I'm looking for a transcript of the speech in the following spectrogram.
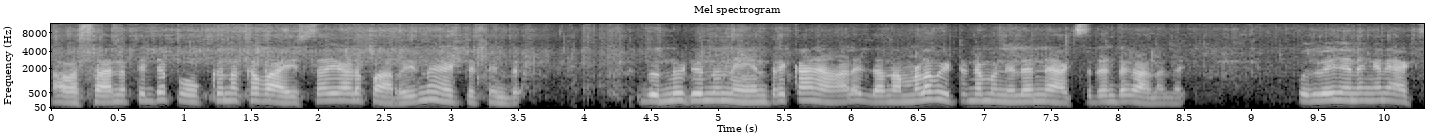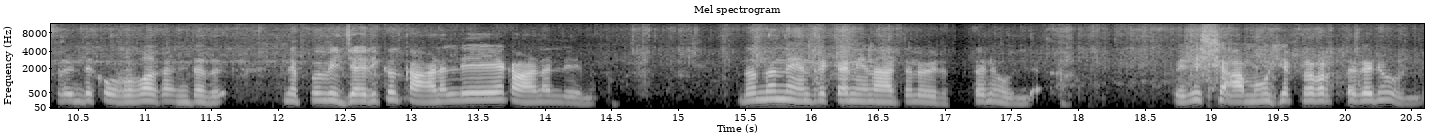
അവസാനത്തിന്റെ പോക്ക് എന്നൊക്കെ ആൾ പറയുന്ന കേട്ടിട്ടുണ്ട്. ഇതൊന്നും ഇതൊന്നും നിയന്ത്രിക്കാൻ ആളില്ല. നമ്മളെ വീട്ടിന്റെ മുന്നിൽ തന്നെ ആക്സിഡന്റ് കാണലായി പൊതുവേ ഞാനങ്ങനെ ആക്സിഡന്റ് കുറവാണ് കണ്ടത്. ഇന്നിപ്പം വിചാരിക്കും കാണല്ലേ കാണല്ലേന്ന്. ഇതൊന്നും നിയന്ത്രിക്കാൻ ഈ നാട്ടിൽ ഒരുത്തനുമില്ല ഒരു സാമൂഹ്യ പ്രവർത്തകരും ഇല്ല.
